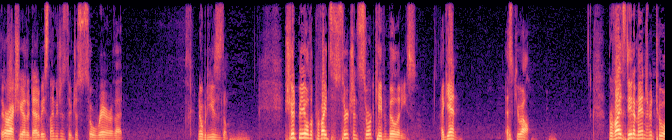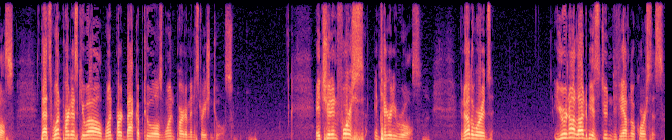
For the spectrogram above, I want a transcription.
There are actually other database languages. They're just so rare that Nobody uses them. Should be able to provide search and sort capabilities. Again, SQL. Provides data management tools. That's one part SQL, one part backup tools, one part administration tools. It should enforce integrity rules. In other words, you're not allowed to be a student if you have no courses.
